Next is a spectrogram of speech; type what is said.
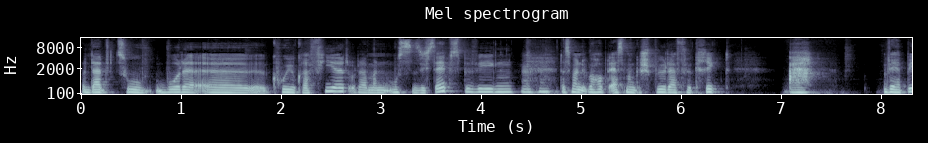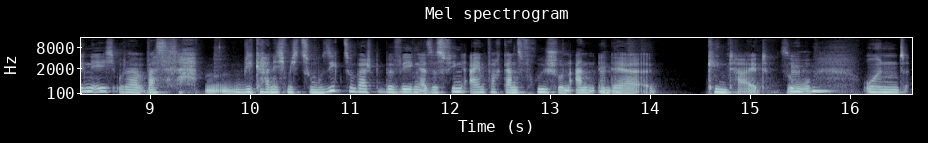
und dazu wurde äh, choreografiert oder man musste sich selbst bewegen, mhm. dass man überhaupt erstmal ein Gespür dafür kriegt. Ah, wer bin ich oder was, wie kann ich mich zur Musik zum Beispiel bewegen? Also es fing einfach ganz früh schon an in mhm. der Kindheit so. Mhm. Und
